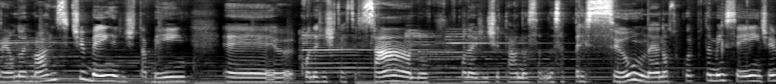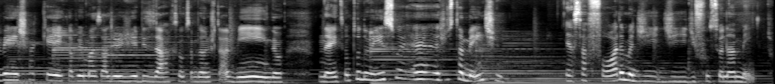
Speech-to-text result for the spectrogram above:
Né? O normal é a gente se sentir bem, a gente tá bem, é, quando a gente está estressado, quando a gente tá nessa, nessa pressão, né? Nosso corpo também sente. Aí vem enxaqueca, vem umas alergias bizarras que você não sabe de onde tá vindo, né? Então tudo isso é, é justamente essa forma de, de, de funcionamento.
